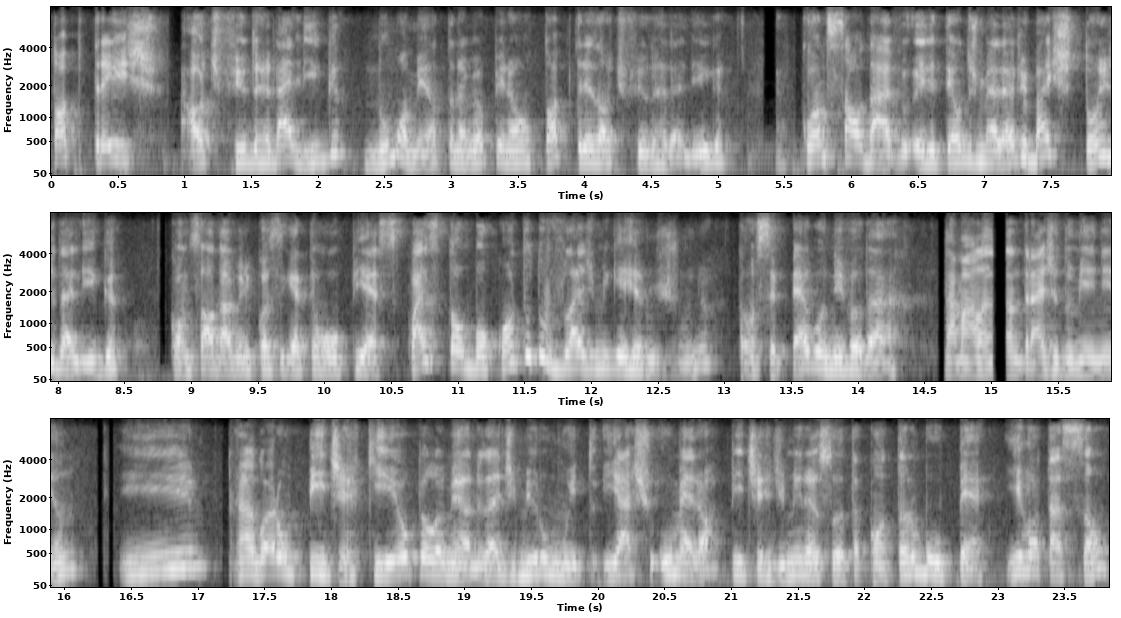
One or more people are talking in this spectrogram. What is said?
top 3 outfielder da liga, no momento, na minha opinião, top 3 outfielder da liga. Quando saudável, ele tem um dos melhores bastões da liga quando saudável, ele conseguia ter um OPS quase tão bom quanto o do Vladimir Guerreiro Jr. Então você pega o nível da, da malandragem do menino. E agora um pitcher que eu, pelo menos, admiro muito e acho o melhor pitcher de Minnesota, contando bullpen e rotação,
